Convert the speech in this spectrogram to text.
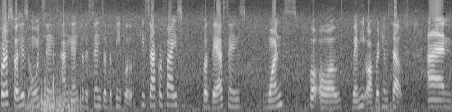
first for his own sins and then for the sins of the people. He sacrificed for their sins once for all when he offered himself. And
